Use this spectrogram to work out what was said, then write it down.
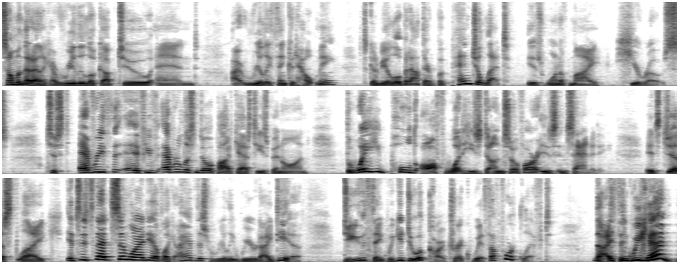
someone that I like I really look up to and I really think could help me, it's going to be a little bit out there, but Penn Jillette is one of my heroes. Just everything if you've ever listened to a podcast he's been on, the way he pulled off what he's done so far is insanity. It's just like it's it's that similar idea of like I have this really weird idea. Do you think we could do a card trick with a forklift? I think we can.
